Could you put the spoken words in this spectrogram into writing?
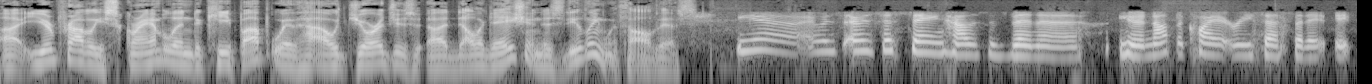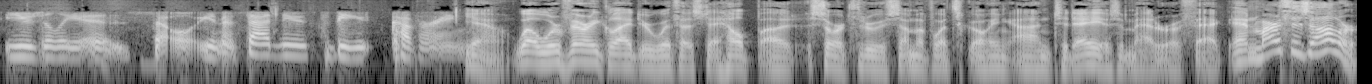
uh, you're probably scrambling to keep up with how Georgia's uh, delegation is dealing with all this. Yeah, I was I was just saying how this has been a you know, not the quiet recess that it, it usually is. So, you know, sad news to be covering. Yeah. Well, we're very glad you're with us to help uh, sort through some of what's going on today, as a matter of fact. And Martha Zoller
